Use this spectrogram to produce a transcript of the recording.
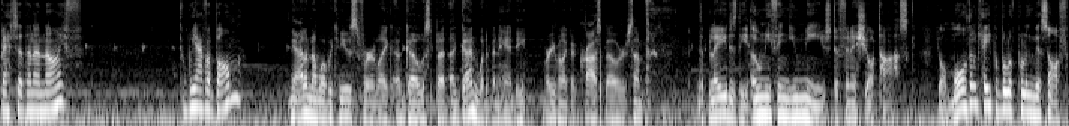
better than a knife? Could we have a bomb? Yeah, I don't know what we can use for like a ghost, but a gun would have been handy, or even like a crossbow or something. The blade is the only thing you need to finish your task. You're more than capable of pulling this off,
